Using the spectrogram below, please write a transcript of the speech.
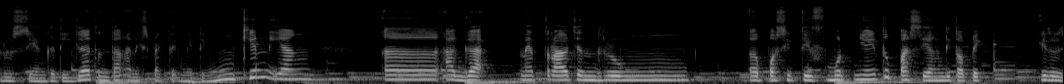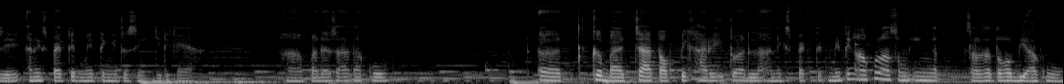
Terus yang ketiga tentang unexpected meeting. Mungkin yang uh, agak netral cenderung uh, positif moodnya itu pas yang di topik itu sih unexpected meeting itu sih. Jadi kayak uh, pada saat aku uh, kebaca topik hari itu adalah unexpected meeting aku langsung inget salah satu hobi aku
